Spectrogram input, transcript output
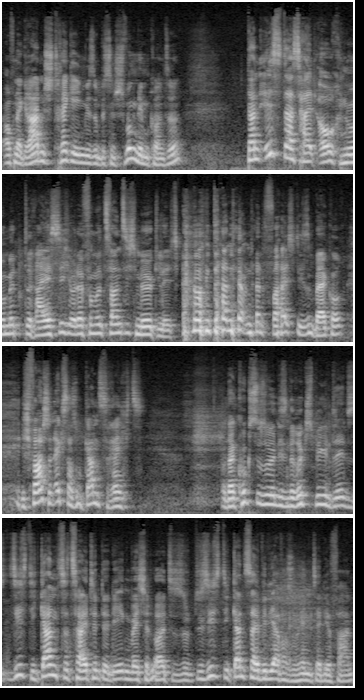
auf einer geraden Strecke irgendwie so ein bisschen Schwung nehmen konnte, dann ist das halt auch nur mit 30 oder 25 möglich. Und dann, und dann fahre ich diesen Berg hoch. Ich fahre schon extra so ganz rechts. Und dann guckst du so in diesen Rückspiegel und siehst die ganze Zeit hinter dir irgendwelche Leute. So, du siehst die ganze Zeit, wie die einfach so hinter dir fahren.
